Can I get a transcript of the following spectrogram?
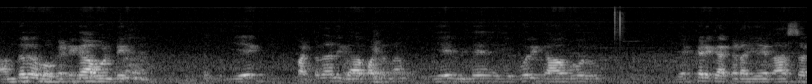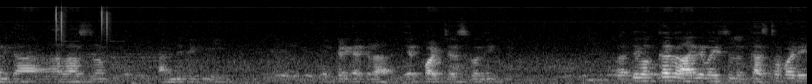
అందరూ ఒకటిగా ఉండి ఏ పట్టణానికి ఆ పట్టణం ఏ విలే ఏ ఊరికి ఆ ఊరు ఎక్కడికక్కడ ఏ రాష్ట్రానికి ఆ రాష్ట్రం అన్నిటికీ ఎక్కడికక్కడ ఏర్పాటు చేసుకొని ప్రతి ఒక్కరు ఆర్య వయసులు కష్టపడి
